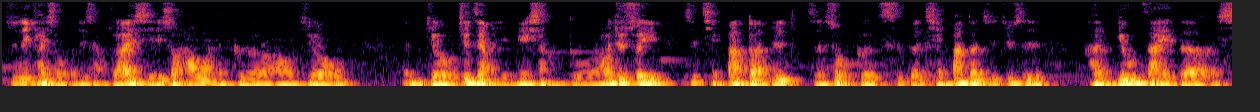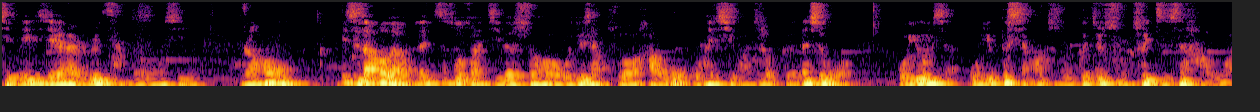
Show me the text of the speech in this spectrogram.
就是一开始我们就想说，哎，写一首好玩的歌，然后就，就就这样，也没有想多，然后就所以，其实前半段就是整首歌词的前半段，其实就是很悠哉的写一些很日常的东西，然后一直到后来我们在制作专辑的时候，我就想说，好，我我很喜欢这首歌，但是我我又想，我又不想要这首歌就纯粹只是好玩，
